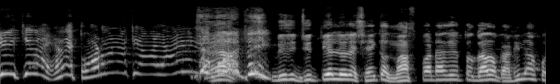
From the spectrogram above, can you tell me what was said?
રહ્યું કહેવાય હવે તોડવાનો કહેવાય આયો ને બીજું જીત તેલ લે સાયકલ માસ પટાડે તો ગાળો કાઢી નાખો.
